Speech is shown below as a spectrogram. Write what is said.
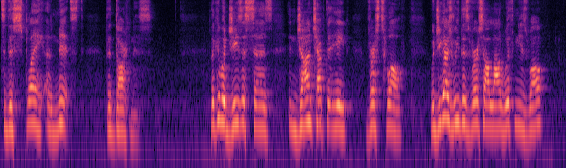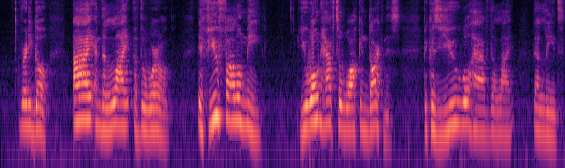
to display amidst the darkness. Look at what Jesus says in John chapter 8, verse 12. Would you guys read this verse out loud with me as well? Ready, go. I am the light of the world. If you follow me, you won't have to walk in darkness because you will have the light that leads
